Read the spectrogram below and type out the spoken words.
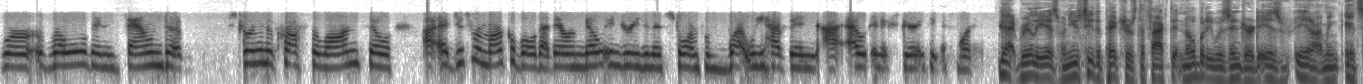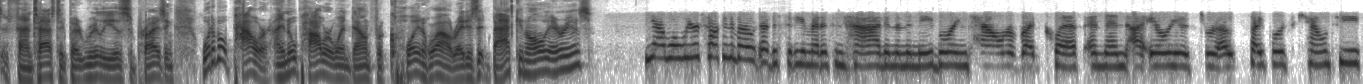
were rolled and found uh, strewn across the lawn. So uh, just remarkable that there were no injuries in this storm from what we have been uh, out and experiencing this morning. Yeah, it really is. When you see the pictures, the fact that nobody was injured is, you know, I mean, it's fantastic, but it really is surprising. What about power? I know power went down for quite a while, right? Is it back in all areas? Yeah, well, we were talking about uh, the city of Medicine Hat and then the neighboring town of Redcliff and then uh, areas throughout Cypress County.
